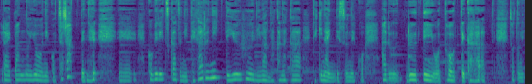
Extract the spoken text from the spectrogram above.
フライパンのようにこうチャチャってね、えー、こびりつかずに手軽にっていう風にはなかなかできないんですよね。こうあるルーティンを通ってからちょっとね、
